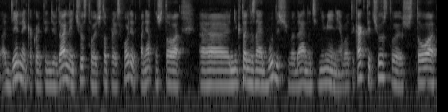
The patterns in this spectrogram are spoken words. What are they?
отдельной, какой-то индивидуальной, чувствовать, что происходит. Понятно, что э, никто не знает будущего, да, но тем не менее. Вот и как ты чувствуешь, что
